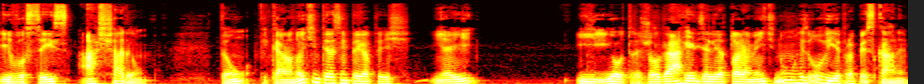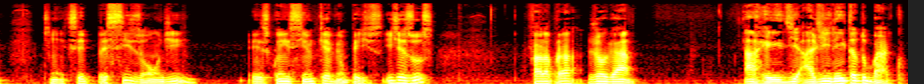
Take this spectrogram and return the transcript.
e vocês acharão. Então, ficaram a noite inteira sem pegar peixe. E aí. E, e outra, jogar a rede aleatoriamente não resolvia para pescar, né? Tinha que ser preciso, onde eles conheciam que haviam peixes. E Jesus fala para jogar a rede à direita do barco.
